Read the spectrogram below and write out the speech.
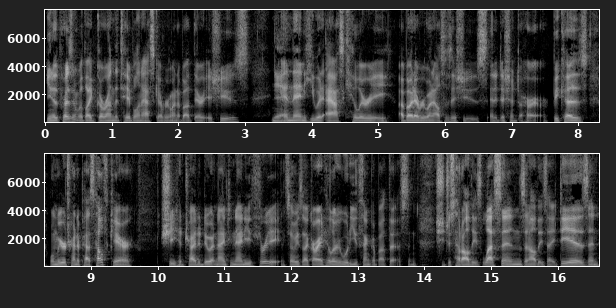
you know the president would like go around the table and ask everyone about their issues Yeah. and then he would ask hillary about everyone else's issues in addition to her because when we were trying to pass health care she had tried to do it in 1993 and so he's like all right hillary what do you think about this and she just had all these lessons and all these ideas and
